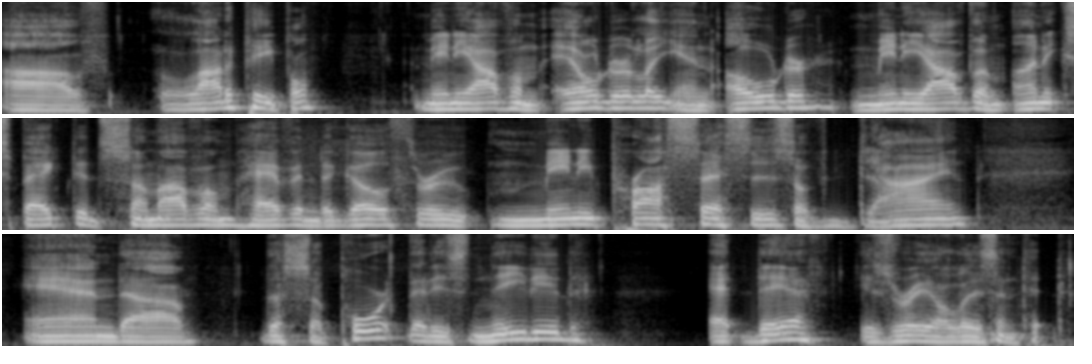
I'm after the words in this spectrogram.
of a lot of people, many of them elderly and older, many of them unexpected, some of them having to go through many processes of dying. And uh, the support that is needed at death is real, isn't it?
